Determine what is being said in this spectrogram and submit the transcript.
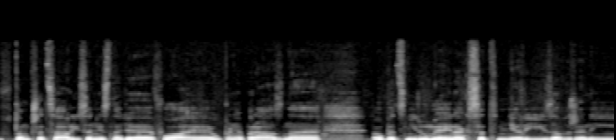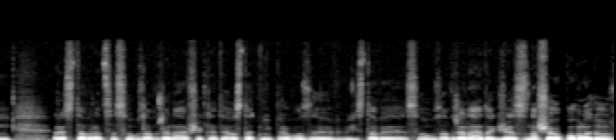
v tom předsálí se nic neděje, foa je úplně prázdné, obecní dům je jinak setmělý, zavřený, restaurace jsou zavřené, všechny ty ostatní provozy, výstavy jsou zavřené, takže z našeho pohledu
